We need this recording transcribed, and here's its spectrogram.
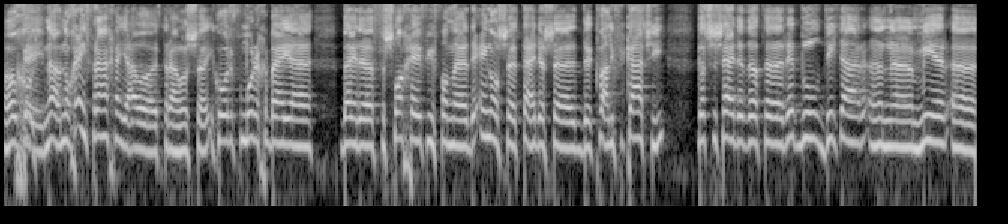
Oké, nou nog één vraag aan jou eh, trouwens. Eh, ik hoorde vanmorgen bij, eh, bij de verslaggeving van eh, de Engelsen tijdens eh, de kwalificatie... dat ze zeiden dat eh, Red Bull dit jaar een eh, meer eh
